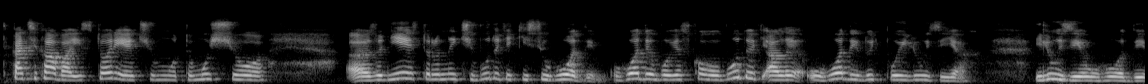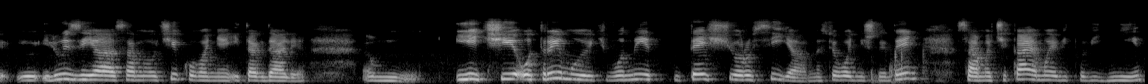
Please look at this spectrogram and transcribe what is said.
Така цікава історія. Чому? Тому що е, з однієї сторони, чи будуть якісь угоди? Угоди обов'язково будуть, але угоди йдуть по ілюзіях. Ілюзія угоди, ілюзія самоочікування і так далі. Ем, І чи отримують вони те, що Росія на сьогоднішній день саме чекає, моя відповідь ні.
